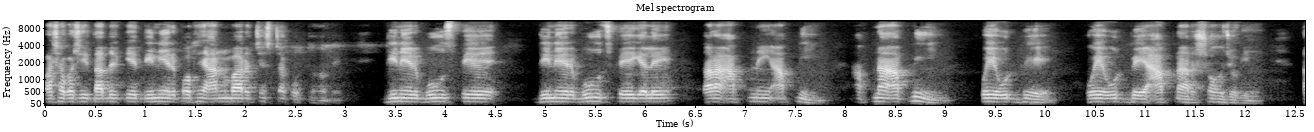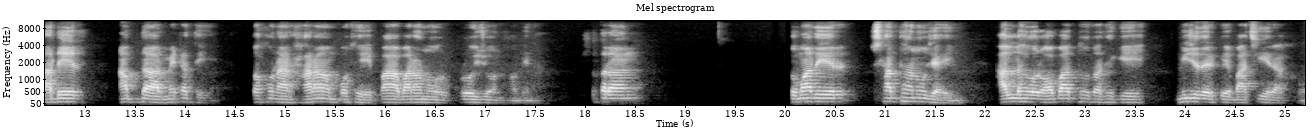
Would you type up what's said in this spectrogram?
পাশাপাশি তাদেরকে দিনের পথে আনবার চেষ্টা করতে হবে। দিনের বুঝ পেয়ে, দিনের বুঝ পেয়ে গেলে তারা আপনি আপনি, আপনা আপনি হয়ে উঠবে হয়ে উঠবে আপনার সহযোগী। তাদের আবদার মেটাতে তখন আর হারাম পথে পা বাড়ানোর প্রয়োজন হবে না। সুতরাং তোমাদের সাধ্যানুযায়ী আল্লাহর অবাধ্যতা থেকে নিজেদেরকে বাঁচিয়ে রাখো।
